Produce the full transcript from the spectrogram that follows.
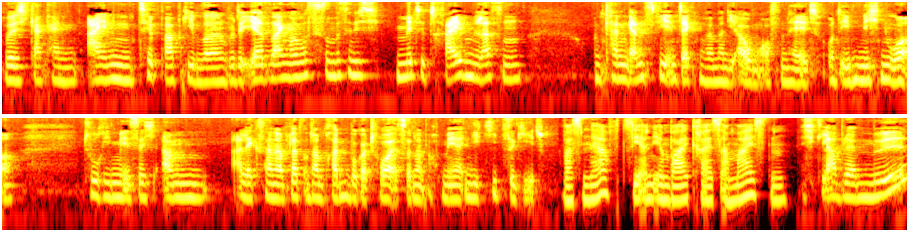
würde ich gar keinen einen Tipp abgeben, sondern würde eher sagen, man muss sich so ein bisschen die Mitte treiben lassen und kann ganz viel entdecken, wenn man die Augen offen hält und eben nicht nur Touri-mäßig am Alexanderplatz und am Brandenburger Tor ist, sondern auch mehr in die Kieze geht. Was nervt Sie an Ihrem Wahlkreis am meisten? Ich glaube, der Müll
